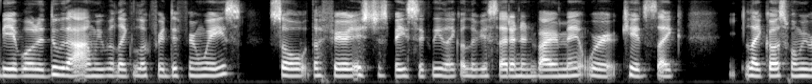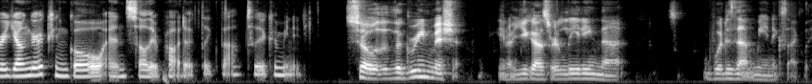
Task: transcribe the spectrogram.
be able to do that and we would like look for different ways. So the fair is just basically like Olivia said, an environment where kids like like us when we were younger can go and sell their product like that to their community. So the, the green mission, you know, you guys are leading that. What does that mean exactly?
